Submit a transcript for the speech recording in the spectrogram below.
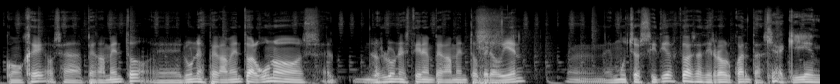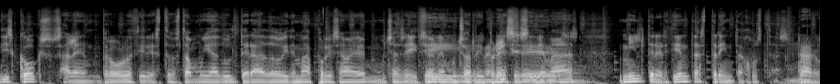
con G, o sea, pegamento, eh, lunes pegamento. Algunos los lunes tienen pegamento, pero bien, en muchos sitios. ¿Qué vas a decir, Raúl? ¿Cuántas? Que aquí en Discogs salen, pero vuelvo a decir, esto está muy adulterado y demás porque se llaman muchas ediciones, Sí, muchos represses y demás. o- 1330 justas. Claro,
